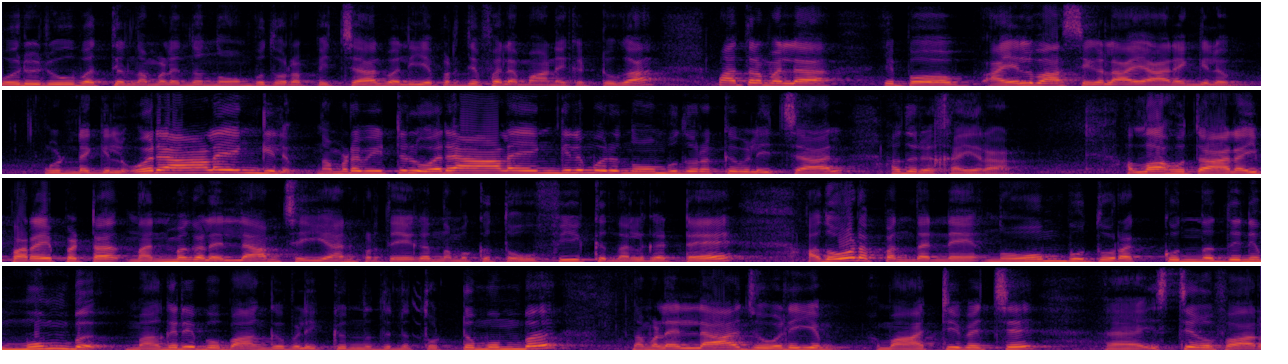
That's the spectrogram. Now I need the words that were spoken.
ഒരു രൂപത്തിൽ നമ്മൾ ഇന്ന് നോമ്പ് തുറപ്പിച്ചാൽ വലിയ പ്രതിഫലമാണ് കിട്ടുക. മാത്രമല്ല ഇപ്പോൾ അയൽവാസികളായ ആരെങ്കിലും ഉണ്ടെങ്കിൽ ഒരാളെയെങ്കിലും നമ്മുടെ വീട്ടിൽ ഒരാളെയെങ്കിലും ഒരു നോമ്പ് തുറക്ക് വിളിച്ചാൽ അതൊരു ഹൈറാണ് അള്ളാഹു താല ഈ പറയപ്പെട്ട നന്മകളെല്ലാം ചെയ്യാൻ പ്രത്യേകം നമുക്ക് തൗഫീക്ക് നൽകട്ടെ. അതോടൊപ്പം തന്നെ നോമ്പ് തുറക്കുന്നതിന് മുമ്പ് മകരബ് ബാങ്ക് വിളിക്കുന്നതിന് തൊട്ട് മുമ്പ് നമ്മൾ എല്ലാ ജോലിയും മാറ്റിവെച്ച് ഇസ്തിഗ്ഫാർ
